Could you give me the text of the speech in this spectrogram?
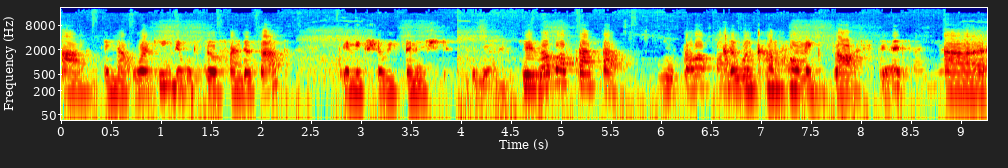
um, and not working. They would still send us up to make sure we finished the room. llegaba casa I would come home exhausted. Uh,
